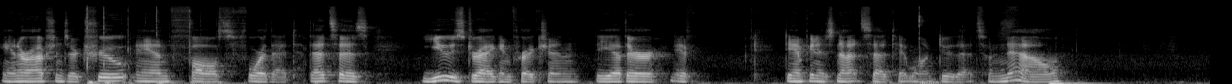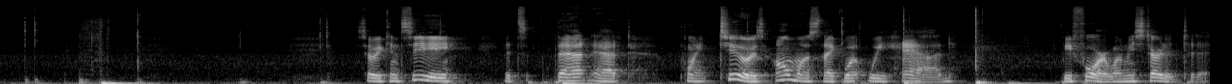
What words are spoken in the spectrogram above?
and our options are true and false for that. That says use drag and friction. The other, if damping is not set, it won't do that. So now, so we can see it's that at point two is almost like what we had before when we started today.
